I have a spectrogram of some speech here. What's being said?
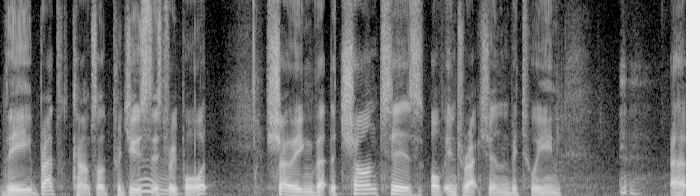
the Bradford Council produced mm. this hmm. report showing that the chances of interaction between uh,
